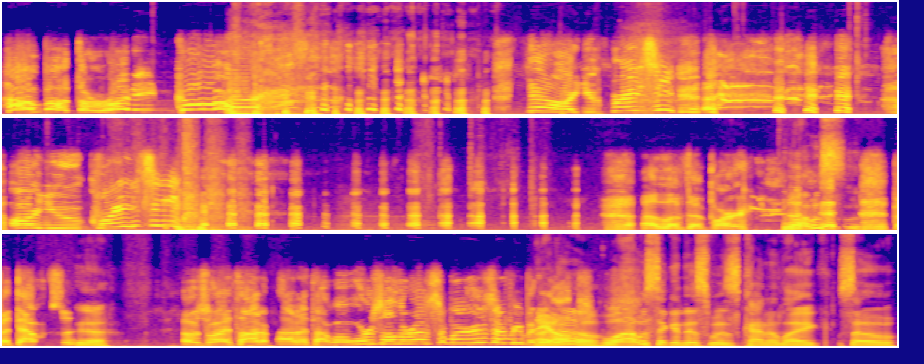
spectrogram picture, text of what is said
How about the running car? now, are you crazy? are you crazy? I love that part. Well, I was. But that was Yeah. that was what I thought about. I thought, well, where's all the rest? Where is everybody I else? know. Well, I was thinking this was kind of like so.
